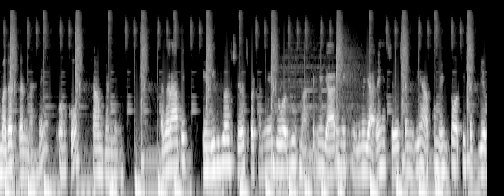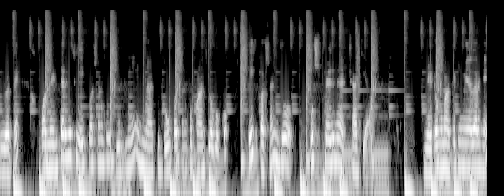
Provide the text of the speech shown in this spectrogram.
मदद करना है उनको काम करने में अगर आप एक इंडिविजुअल सेल्स पर्सन है, जो अभी मार्केट में जा रहे हैं फ़ील्ड में जा रहे हैं सेल्स करने के लिए आपको मेंटर की सख्त ज़रूरत है। और मेंटर किसी एक पर्सन को है, ना कि दो पर्सन को, पाँच लोगों को। एक पर्सन जो उस फ़ील्ड में अच्छा किया नेटवर्क मार्केटिंग में अगर है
